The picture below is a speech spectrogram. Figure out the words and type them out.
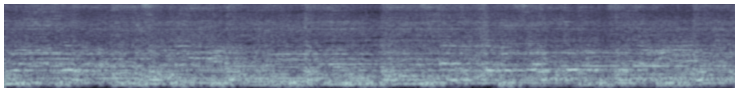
Tonight, and it feels so good tonight.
